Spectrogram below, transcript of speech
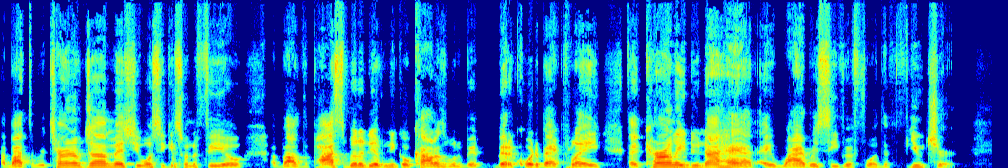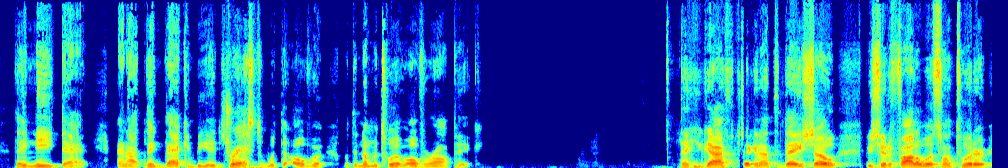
about the return of John Metchie once he gets on the field, about the possibility of Nico Collins with a better quarterback play. They currently do not have a wide receiver for the future. They need that, and I think that can be addressed with the over with the number twelve overall pick. Thank you guys for checking out today's show. Be sure to follow us on Twitter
